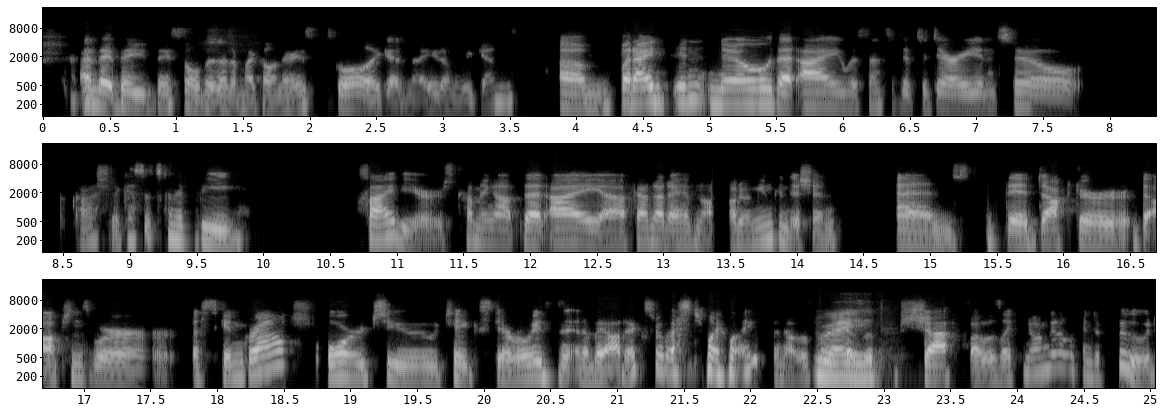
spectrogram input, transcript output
and they, they they sold it at my culinary school like at night on weekends. Um, but I didn't know that I was sensitive to dairy until, gosh, I guess it's going to be five years coming up that I uh, found out I have an autoimmune condition and the doctor the options were a skin graft or to take steroids and antibiotics for the rest of my life. And i was like right. as a chef i was like no i'm going to look into food.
